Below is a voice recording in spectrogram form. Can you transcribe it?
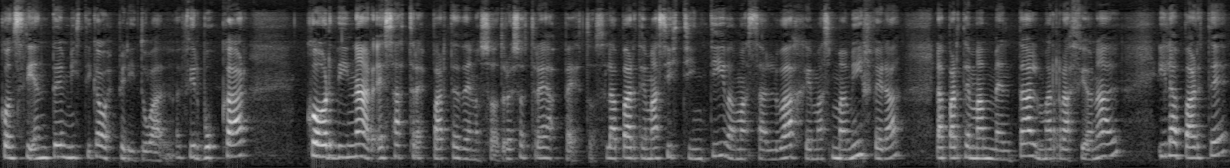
consciente, mística o espiritual. Es decir, buscar coordinar esas tres partes de nosotros, esos tres aspectos. La parte más instintiva, más salvaje, más mamífera, la parte más mental, más racional y la parte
